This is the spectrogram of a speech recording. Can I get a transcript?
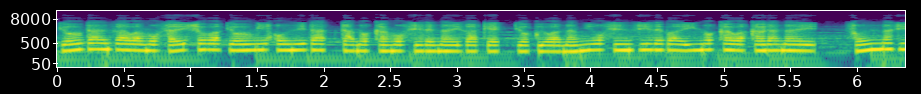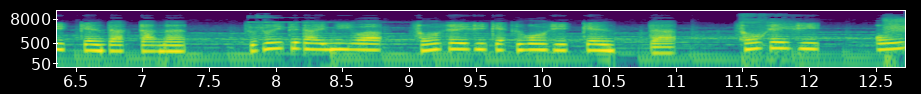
教団側も最初は興味本位だったのかもしれないが結局は何を信じればいいのかわからない、そんな実験だったな。続いて第2位は、ソーセージ結合実験、だ。ソーセージおい、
